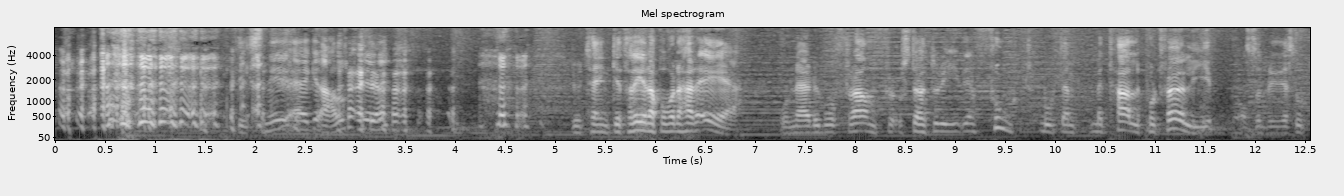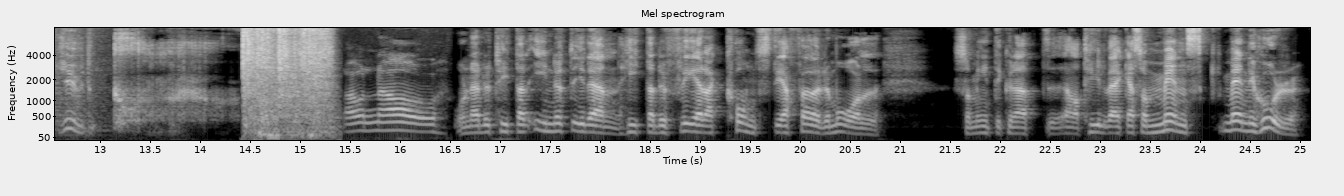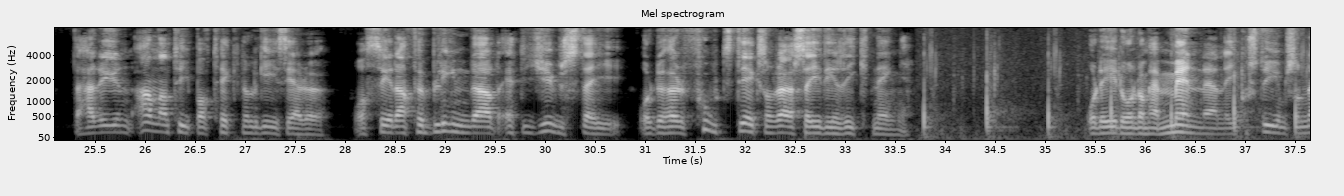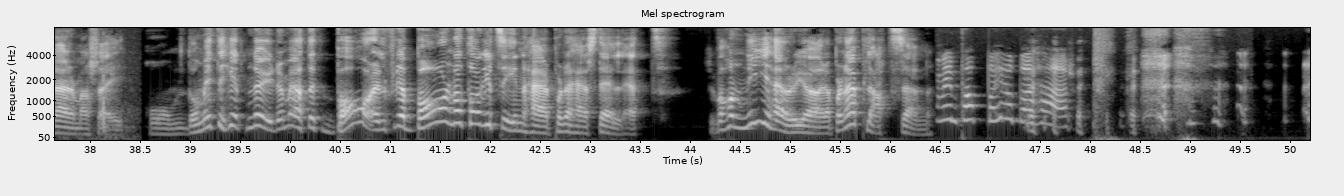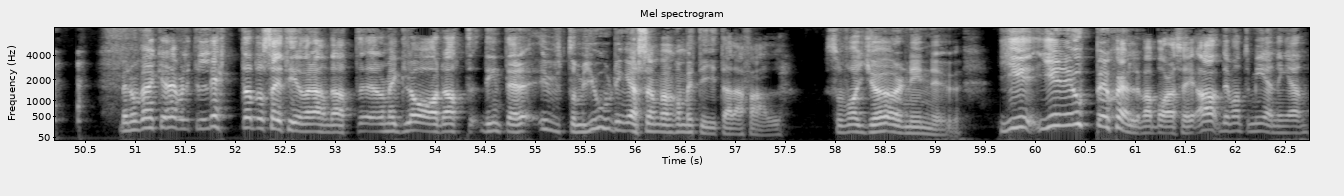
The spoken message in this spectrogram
Disney äger allt. Erik. Du tänker ta reda på vad det här är. Och när du går fram stöter du i din fot mot en metallportfölj. Och så blir det ett stort ljud. Oh no. Och när du tittar inuti den hittar du flera konstiga föremål. Som inte kunnat ja, tillverkas av mänsk- människor. Det här är ju en annan typ av teknologi ser du. Och sedan förblindar ett ljus dig. Och du hör fotsteg som rör sig i din riktning. Och det är då de här männen i kostym som närmar sig. Och de är inte helt nöjda med att ett barn, eller flera barn har tagits in här på det här stället. Vad har ni här att göra på den här platsen? Min pappa jobbar här. Men de verkar även lite lättade och säga till varandra att eh, de är glada att det inte är utomjordingar som har kommit dit i alla fall. Så vad gör ni nu? Ge, ger ni upp er själva bara och säger ah, det var inte meningen.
